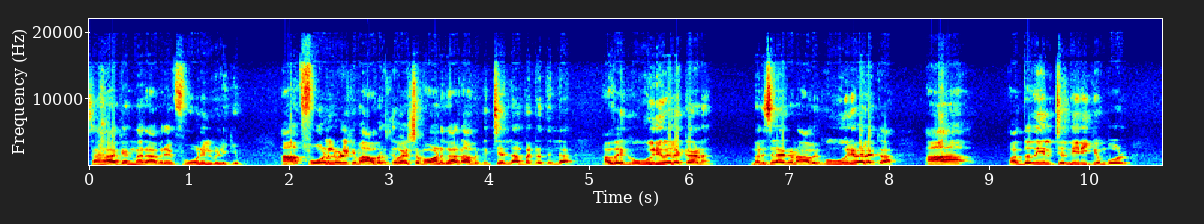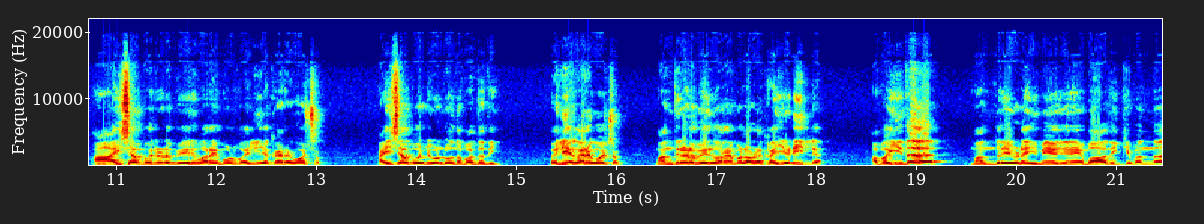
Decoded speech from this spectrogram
സഹാക്കന്മാർ അവരെ ഫോണിൽ വിളിക്കും. ആ ഫോണിൽ വിളിക്കുമ്പോൾ അവർക്ക് വിഷമമാണ്. കാരണം അവർക്ക് ചെല്ലാൻ പറ്റത്തില്ല. അവർക്ക് ഊരുവിലക്കാണ്. മനസ്സിലാക്കണം അവർക്ക് ഊരുവിലക്ക. ആ പദ്ധതിയിൽ ചെന്നിരിക്കുമ്പോൾ ആ ഐഷ പോറ്റിയുടെ പേര് പറയുമ്പോൾ വലിയ കരഘോഷം. ഐഷ പോറ്റി കൊണ്ടുവന്ന പദ്ധതി. വലിയ കരഘോഷം. മന്ത്രിയുടെ പേര് പറയുമ്പോൾ അവിടെ കയ്യടിയില്ല. അപ്പോൾ ഇത് മന്ത്രിയുടെ ഇമേജിനെ ബാധിക്കുമെന്ന്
